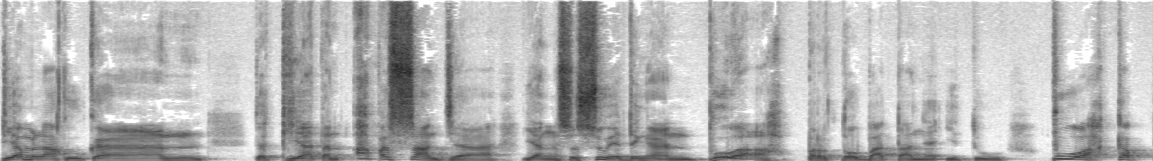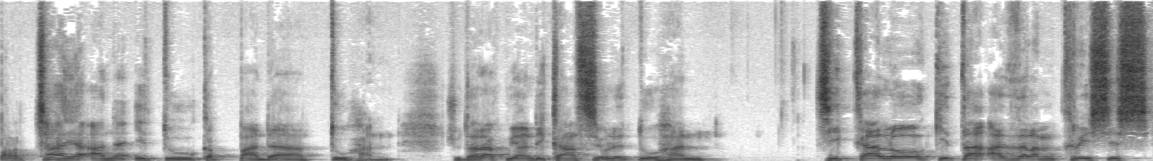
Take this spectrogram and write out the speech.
dia melakukan kegiatan apa saja yang sesuai dengan buah pertobatannya itu buah kepercayaannya itu kepada Tuhan. Saudaraku yang dikasih oleh Tuhan, jikalau kita ada dalam krisis,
